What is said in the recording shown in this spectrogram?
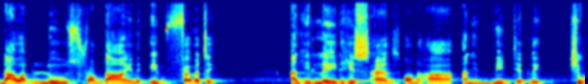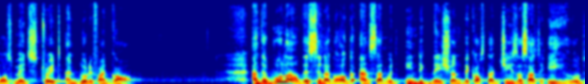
thou art loosed from thine infirmity. And he laid his hands on her, and immediately she was made straight and glorified God. And the ruler of the synagogue answered with indignation because that Jesus has healed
